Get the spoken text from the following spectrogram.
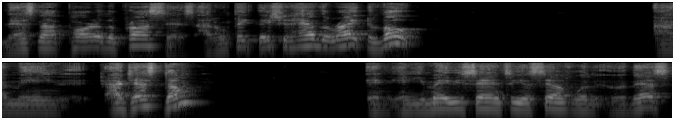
that's not part of the process. I don't think they should have the right to vote. I mean, I just don't. And, and you may be saying to yourself, well, that's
